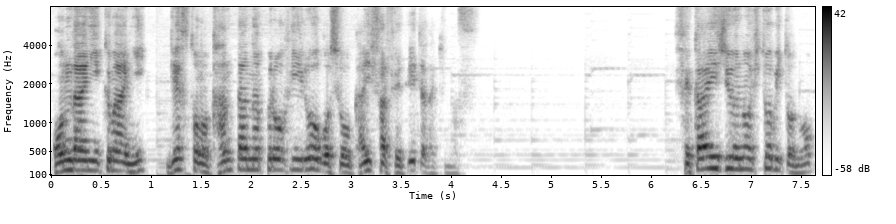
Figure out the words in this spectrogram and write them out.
本題に行く前にゲストの簡単なプロフィールをご紹介させていただきます。世界中の人々の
